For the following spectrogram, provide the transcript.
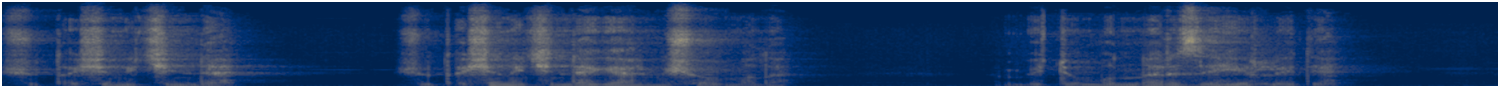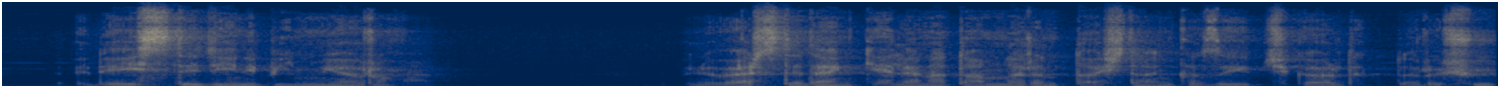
Şu taşın içinde, şu taşın içinde gelmiş olmalı. Bütün bunları zehirledi. Ne istediğini bilmiyorum. Üniversiteden gelen adamların taştan kazıyıp çıkardıkları şu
